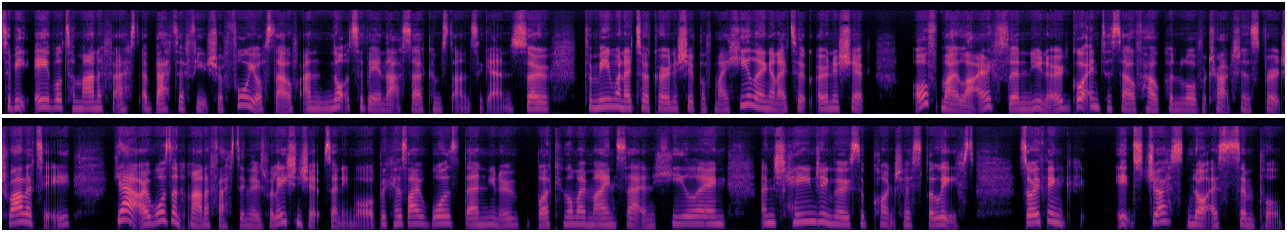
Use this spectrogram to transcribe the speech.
to be able to manifest a better future for yourself and not to be in that circumstance again. So for me, when I took ownership of my healing and I took ownership of my life and, you know, got into self help and law of attraction and spirituality, yeah, I wasn't manifesting those relationships anymore because I was then, you know, working on my mindset and healing and changing those subconscious beliefs. So I think it's just not as simple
